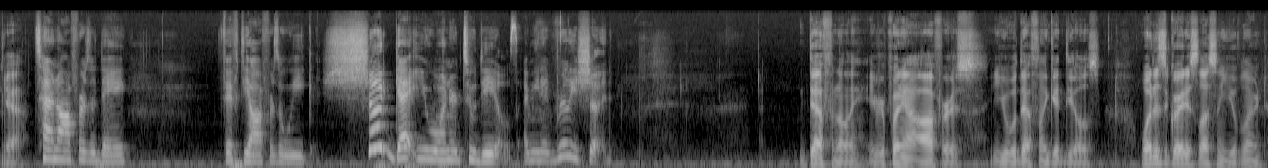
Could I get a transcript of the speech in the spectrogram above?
Yeah. 10 offers a day 50 offers a week should get you one or two deals i mean it really should definitely if you're putting out offers you will definitely get deals what is the greatest lesson you've learned?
